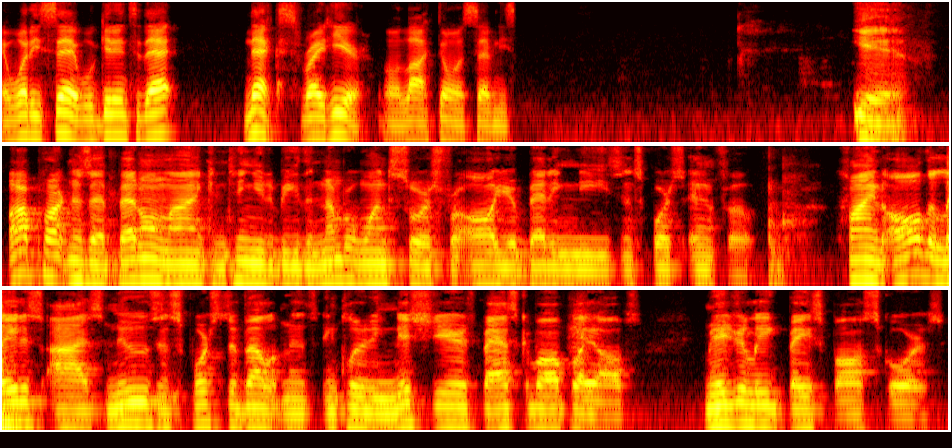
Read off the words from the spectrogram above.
and what he said. We'll get into that next, right here on Locked On 70. Yeah. Our partners at Bet Online continue to be the number one source for all your betting needs and sports info. Find all the latest odds, news, and sports developments, including this year's basketball playoffs, Major League Baseball scores,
